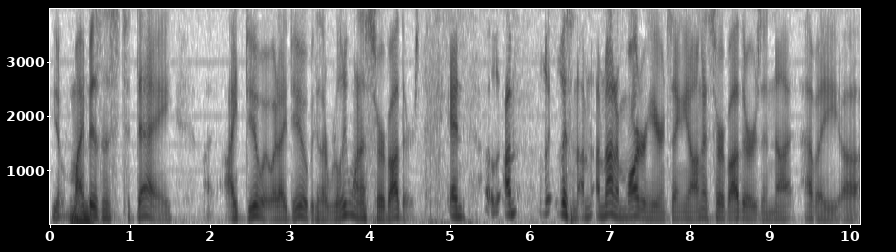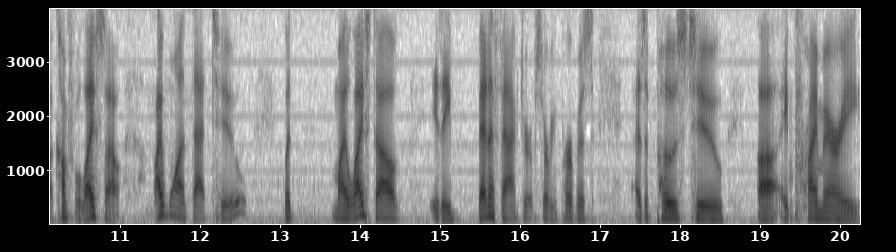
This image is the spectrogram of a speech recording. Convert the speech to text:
You know, my mm-hmm. business today I do it what I do because I really want to serve others. And uh, I'm listen, I'm I'm not a martyr here and saying you know I'm going to serve others and not have a uh, a comfortable lifestyle. I want that too, my lifestyle is a benefactor of serving purpose as opposed to uh, a primary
